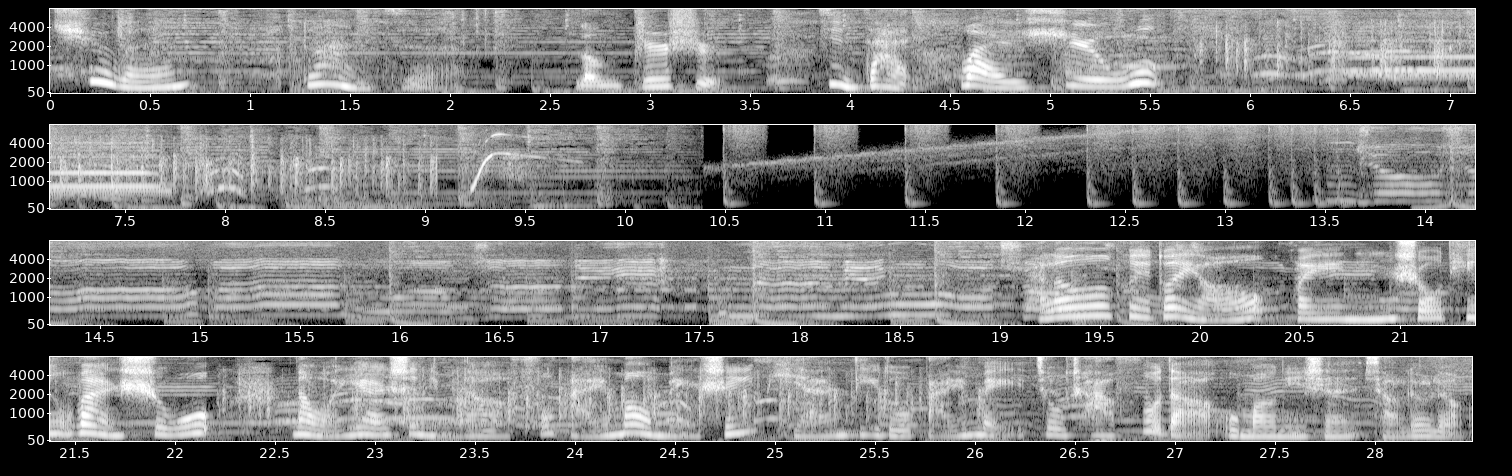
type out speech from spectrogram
趣闻、段子、冷知识，尽在万事屋。Hello，各位段友，欢迎您收听万事屋。那我依然是你们的肤白貌美、声音甜、帝都白美就差富的雾蒙女神小六六。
